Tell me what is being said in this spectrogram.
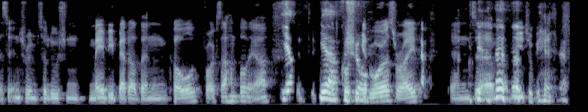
as an interim solution, maybe better than coal, for example. Yeah. Yeah. It, it, yeah. It could sure. get worse, right? And um, we need to get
